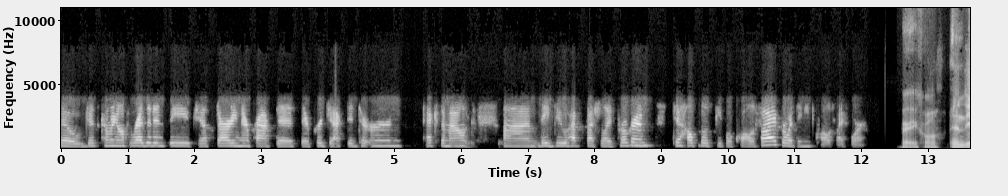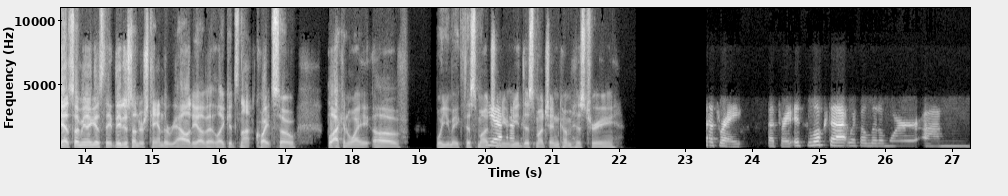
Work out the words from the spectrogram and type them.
So just coming off residency, just starting their practice, they're projected to earn X amount. Um, they do have specialized programs to help those people qualify for what they need to qualify for. Very cool. And yeah, so I mean, I guess they, they just understand the reality of it. Like it's not quite so black and white of, well, you make this much yeah. and you need this much income history. That's right. That's right. It's looked at with a little more um,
